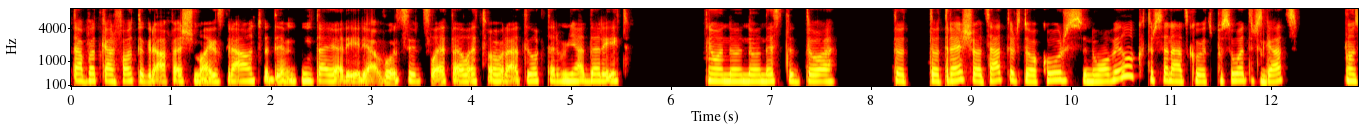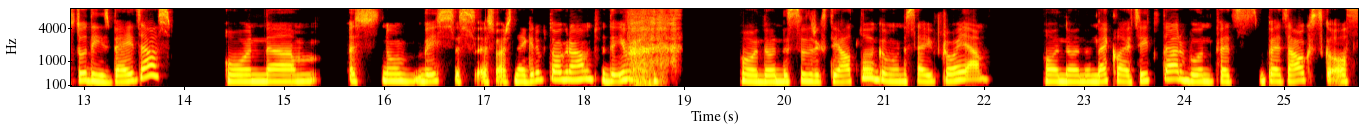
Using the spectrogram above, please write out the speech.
tāpat kā ar fotografēšanu, man liekas, grāmatvedim, nu, tai arī ir jābūt sirdslietai, lai to varētu ilgtermiņā darīt. Un, un, un es to to, to trešo, ceturto kursu novilku. Tur sanāca kaut kāds pusotrs gads, un studijas beidzās. Un um, es, nu, viss, es, es vairs negribu to grāmatvedību. un, un es uzrakstīju atlūgumu, un es eju projām, un, un, un meklēju citu darbu. Un pēc, pēc augstskolas,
